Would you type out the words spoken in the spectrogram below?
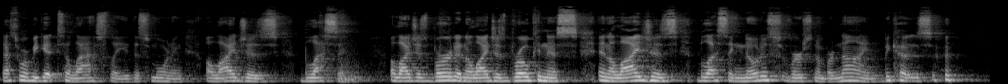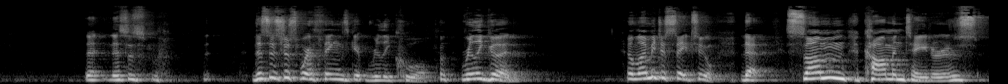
that's where we get to lastly this morning Elijah's blessing. Elijah's burden, Elijah's brokenness, and Elijah's blessing. Notice verse number nine, because this is, this is just where things get really cool, really good. And let me just say, too, that some commentators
